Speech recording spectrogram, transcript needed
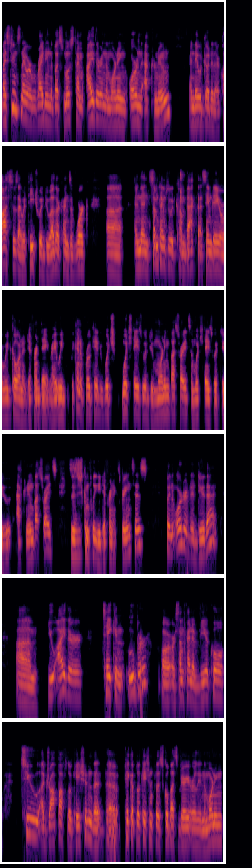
My students and I were riding the bus most time either in the morning or in the afternoon, and they would go to their classes. I would teach, would do other kinds of work, uh, and then sometimes we would come back that same day, or we'd go on a different day. Right? We we kind of rotated which which days we would do morning bus rides and which days would do afternoon bus rides. So it's just completely different experiences. But in order to do that, um, you either take an Uber or, or some kind of vehicle to a drop off location, the, the pickup location for the school bus very early in the morning,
